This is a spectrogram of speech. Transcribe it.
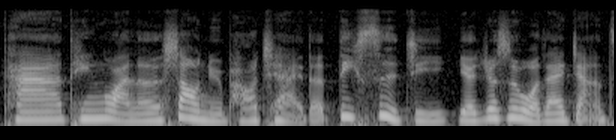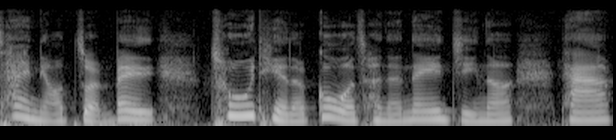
他听完了《少女跑起来》的第四集，也就是我在讲菜鸟准备出帖的过程的那一集呢，他。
